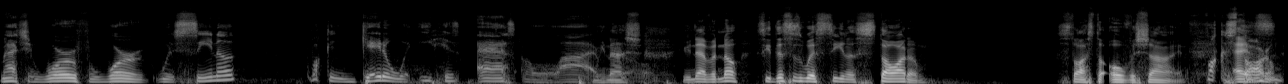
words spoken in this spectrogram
matching word for word with Cena. Fucking Gedo would eat his ass alive. I mean, that's bro. you never know. See, this is where Cena's stardom starts to overshine. As- stardom.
